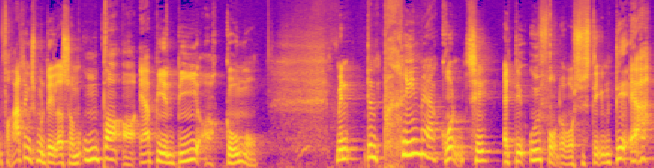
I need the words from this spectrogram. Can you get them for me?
forretningsmodeller som Uber og Airbnb og GoMo. Men den primære grund til, at det udfordrer vores system, det er,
